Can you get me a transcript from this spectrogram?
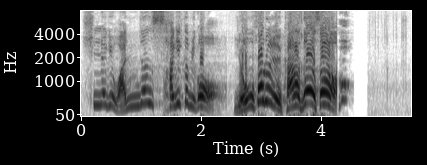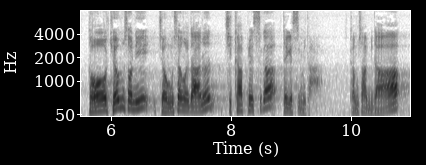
실력이 완전 사기급이고 영혼을 갈아 넣어서 더 겸손히 정성을 다하는 지카페스가 되겠습니다. 감사합니다.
